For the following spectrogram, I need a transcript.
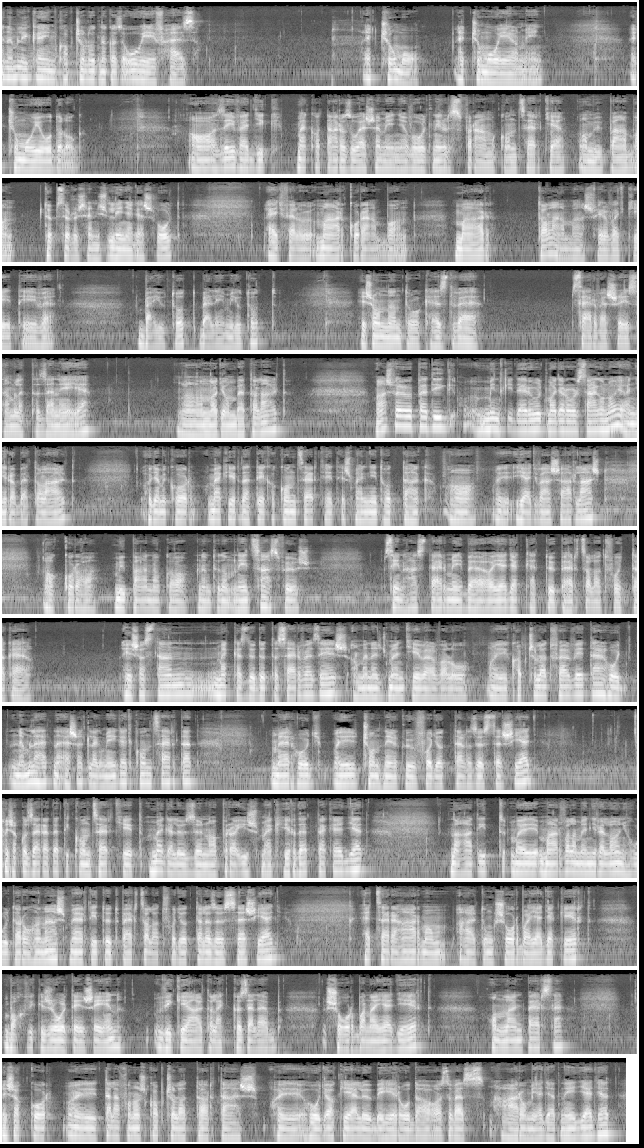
Milyen emlékeim kapcsolódnak az óévhez? Egy csomó, egy csomó élmény, egy csomó jó dolog. Az év egyik meghatározó eseménye volt Nils Fram koncertje a műpában. Többszörösen is lényeges volt. Egyfelől már korábban, már talán másfél vagy két éve bejutott, belém jutott, és onnantól kezdve szerves részem lett a zenéje, nagyon betalált. Másfelől pedig, mint kiderült, Magyarországon olyannyira betalált, hogy amikor meghirdették a koncertjét és megnyitották a jegyvásárlást, akkor a műpának a, nem tudom, 400 fős színház termébe a jegyek kettő perc alatt fogytak el. És aztán megkezdődött a szervezés, a menedzsmentjével való kapcsolatfelvétel, hogy nem lehetne esetleg még egy koncertet, mert hogy csont nélkül fogyott el az összes jegy, és akkor az eredeti koncertjét megelőző napra is meghirdettek egyet, Na hát itt már valamennyire lanyhult a rohanás, mert itt 5 perc alatt fogyott el az összes jegy. Egyszerre hárman álltunk sorba jegyekért, Bakviki Zsolt és én, Viki állt a legközelebb sorban a jegyért, online persze, és akkor telefonos kapcsolattartás, hogy aki előbb ér oda, az vesz három jegyet, négy jegyet,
